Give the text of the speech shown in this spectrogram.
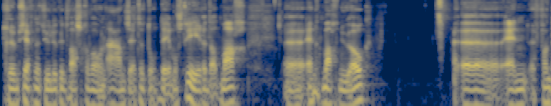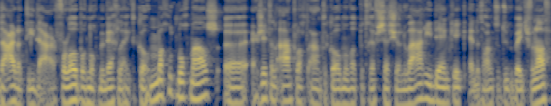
Trump zegt natuurlijk, het was gewoon aanzetten tot demonstreren. Dat mag. Uh, en het mag nu ook. Uh, en vandaar dat hij daar voorlopig nog mee weg lijkt te komen. Maar goed, nogmaals, uh, er zit een aanklacht aan te komen wat betreft 6 januari, denk ik. En het hangt natuurlijk een beetje vanaf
